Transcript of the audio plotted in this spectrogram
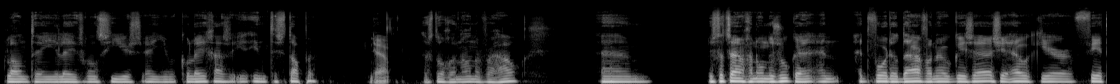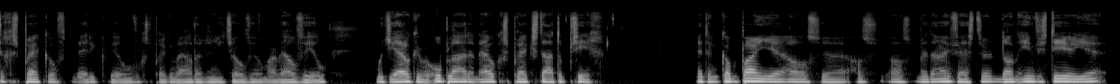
klanten en je leveranciers en je collega's in te stappen. Ja. Dat is toch een ander verhaal. Ehm, dus dat zijn we gaan onderzoeken. En het voordeel daarvan ook is, hè, als je elke keer 40 gesprekken, of weet ik veel hoeveel gesprekken, wij hadden er niet zoveel, maar wel veel, moet je elke keer weer opladen en elk gesprek staat op zich. Met een campagne als, eh, als, als met iVester, dan investeer je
